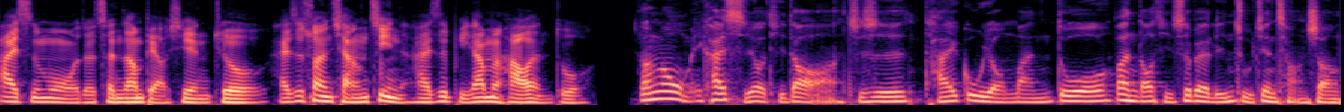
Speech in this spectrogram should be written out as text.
艾斯摩的成长表现就还是算强劲的，还是比他们好很多。刚刚我们一开始有提到啊，其实台股有蛮多半导体设备零组件厂商，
